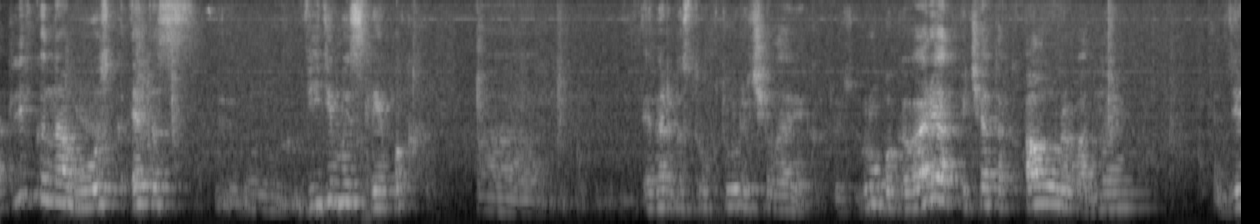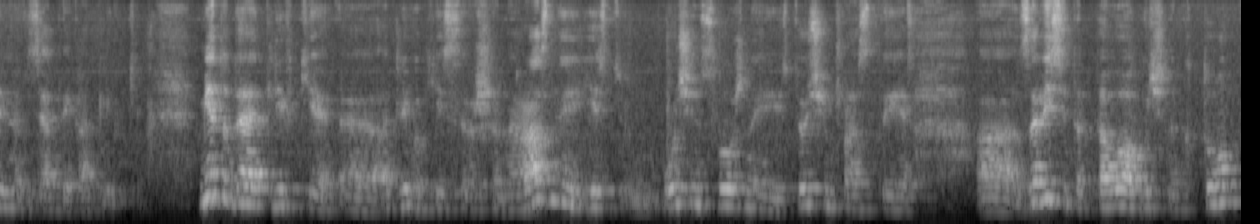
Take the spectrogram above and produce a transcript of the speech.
Отливка на воск это видимый слепок а, энергоструктуры человека, то есть, грубо говоря, отпечаток ауры в одной отдельно взятой отливке. Методы отливки, э, отливок есть совершенно разные, есть очень сложные, есть очень простые. А, зависит от того обычно, кто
